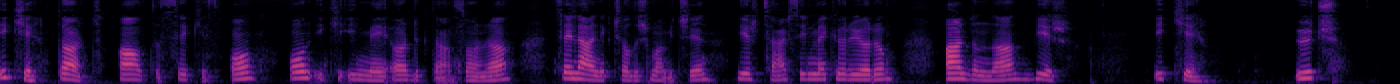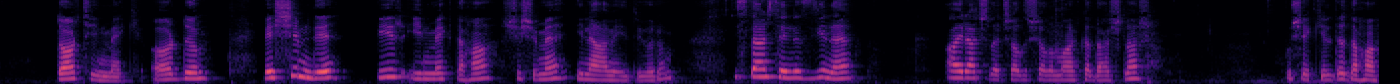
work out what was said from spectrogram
İki, dört, altı, sekiz, on, on iki ilmeği ördükten sonra Selanik çalışmam için bir ters ilmek örüyorum. Ardından bir 2 3 4 ilmek ördüm. Ve şimdi bir ilmek daha şişime ilave ediyorum. İsterseniz yine ayraçla çalışalım arkadaşlar. Bu şekilde daha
